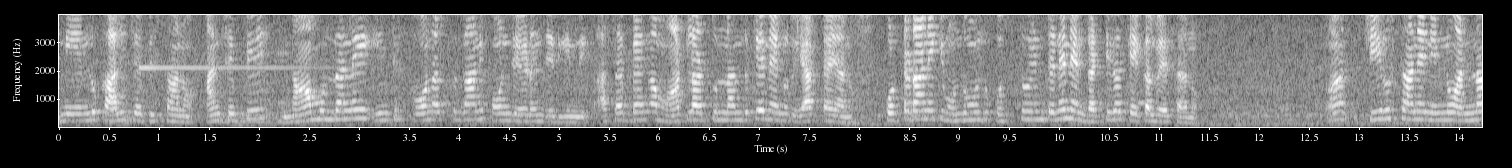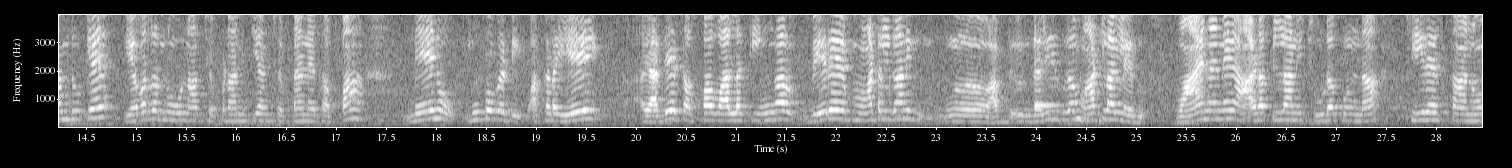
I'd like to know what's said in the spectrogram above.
నీ ఇండ్లు ఖాళీ చేపిస్తాను. అని చెప్పి నా ముందనే ఇంటి ఓనర్స్ కానీ ఫోన్ చేయడం జరిగింది. అసభ్యంగా మాట్లాడుతున్నందుకే నేను రియాక్ట్ అయ్యాను. కొట్టడానికి ముందు ముందుకు వస్తూ ఉంటేనే నేను గట్టిగా కేకలు వేశాను. చీరుస్తానే నిన్ను అన్నందుకే ఎవరు నువ్వు నాకు చెప్పడానికి అని చెప్పానే తప్ప నేను ఇంకొకటి అక్కడ ఏ అదే తప్ప వాళ్ళకి ఇంకా వేరే మాటలు కానీ గలీజ్గా మాట్లాడలేదు. ఆయననే ఆడపిల్లని చూడకుండా చీరేస్తాను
